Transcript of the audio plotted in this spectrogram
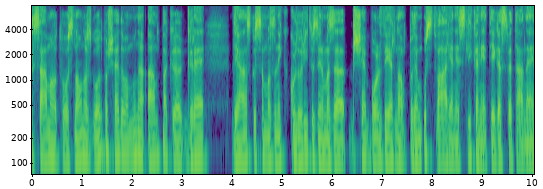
samo to osnovno zgodbo Shadow Moon, ampak uh, gre uh, dejansko samo za nek kolorit, oziroma za še bolj verno ustvarjanje, slikanje tega sveta. Ne.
